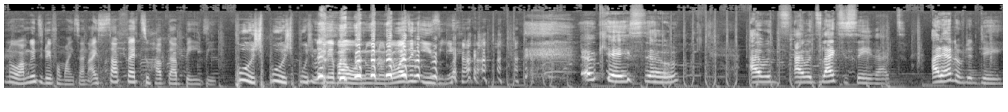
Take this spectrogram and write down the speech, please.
no, I'm going to do it for my son. I suffered to have that baby. Push, push, push the labor. Oh, no, no, no, it wasn't easy. Okay, so I would I would like to say that at the end of the day,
